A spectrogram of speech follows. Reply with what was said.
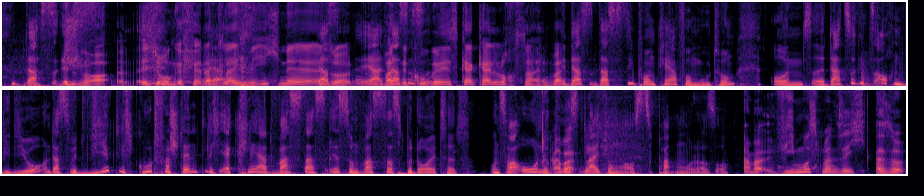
das ist. Ja, ist ungefähr das ja. gleiche wie ich, ne? Also, das, ja, was eine ist, Kugel ist, kann kein Loch sein. Was? Das, das ist die Poincaré-Vermutung. Und äh, dazu gibt es auch ein Video und das wird wirklich gut verständlich erklärt, was das ist und was das bedeutet. Und zwar ohne groß Gleichungen auszupacken oder so. Aber wie muss man sich, also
